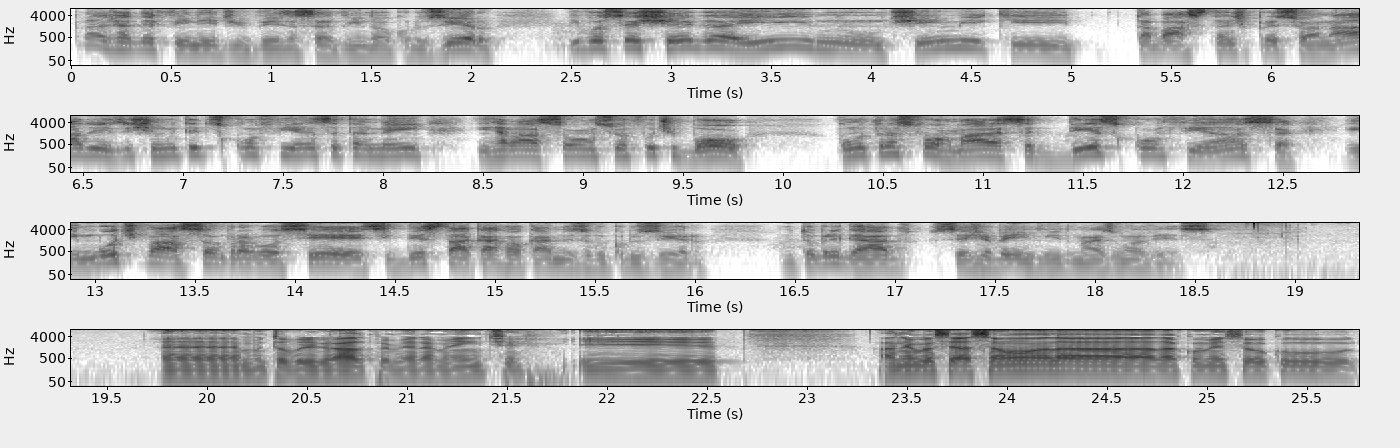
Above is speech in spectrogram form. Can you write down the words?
para já definir de vez essa vinda ao Cruzeiro. E você chega aí num time que está bastante pressionado e existe muita desconfiança também em relação ao seu futebol. Como transformar essa desconfiança em motivação para você se destacar com a camisa do Cruzeiro? Muito obrigado, seja bem-vindo mais uma vez. É, muito obrigado, primeiramente. E a negociação ela, ela começou com,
